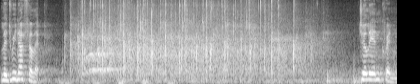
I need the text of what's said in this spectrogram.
Ledwina Philip. Gillian Quinn.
